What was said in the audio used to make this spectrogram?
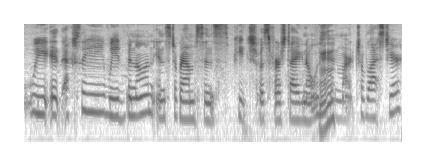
We it actually we'd been on Instagram since Peach was first diagnosed in March of last year.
